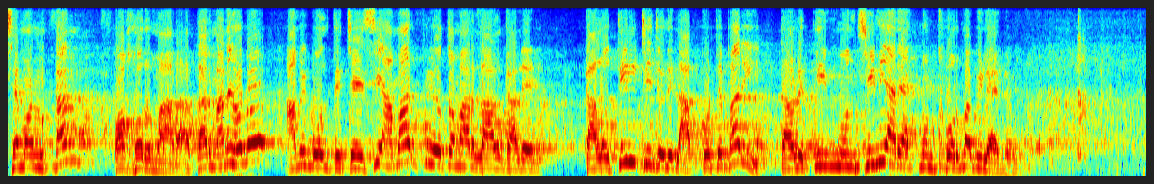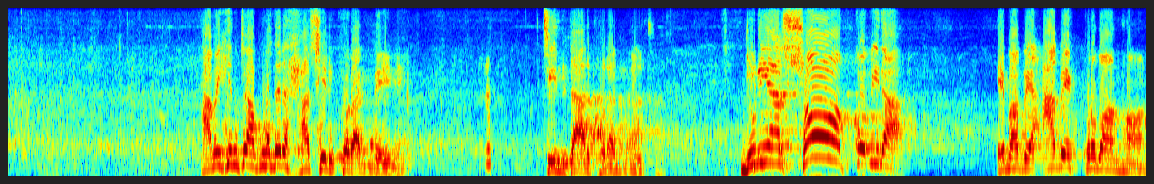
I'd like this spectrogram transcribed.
সেমন খান অখর মারা। তার মানে হলো, আমি বলতে চেয়েছি আমার প্রিয়তমার লাল গালের কালো তিলটি যদি লাভ করতে পারি, তাহলে তিন মন চিনি আর এক মন খোরমা বিলাই দেব। আমি কিন্তু আপনাদের হাসির খোরাক দেইনি, চিন্তার খোরাক দিয়েছি। দুনিয়ার সব কবিরা এভাবে আবেগ প্রবণ হন।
